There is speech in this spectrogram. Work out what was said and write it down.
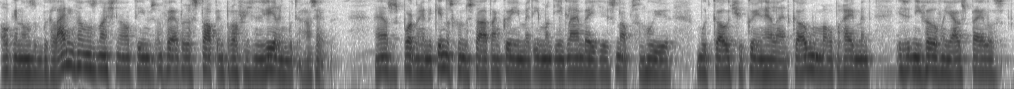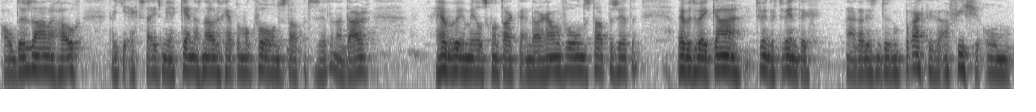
ook in onze begeleiding van onze nationale teams een verdere stap in professionalisering moeten gaan zetten als een sport nog in de kinderschoenen staat, dan kun je met iemand die een klein beetje snapt van hoe je moet coachen, kun je een heel eind komen. Maar op een gegeven moment is het niveau van jouw spelers al dusdanig hoog dat je echt steeds meer kennis nodig hebt om ook volgende stappen te zetten. Nou, daar hebben we inmiddels contacten en daar gaan we volgende stappen zetten. We hebben het WK 2020. Nou, dat is natuurlijk een prachtige affiche om,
